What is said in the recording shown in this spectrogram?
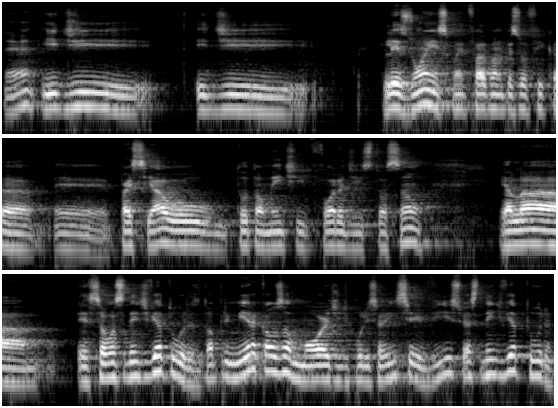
né, e de e de lesões, como é que fala quando a pessoa fica é, parcial ou totalmente fora de situação, ela são acidentes de viaturas. Então a primeira causa morte de policial em serviço é acidente de viatura.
